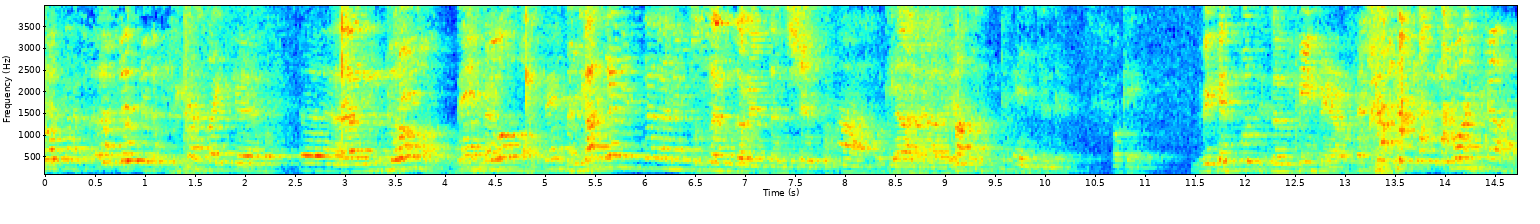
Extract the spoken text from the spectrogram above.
go-karts so it becomes like uh, uh, Uh, Global. band, Global. band, band, God damn it, then I need to censor it and shit. Ah, okay. No, no, you Fuck don't. editing. Okay. we can put it on Vimeo. One come.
